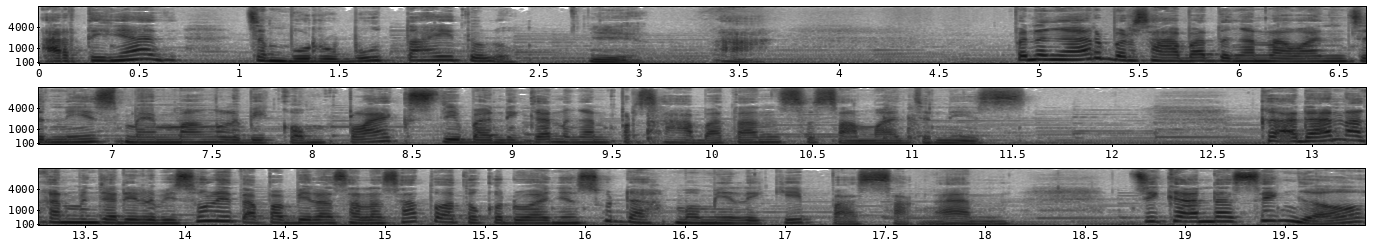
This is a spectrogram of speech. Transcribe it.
Artinya cemburu buta itu loh. Iya. Nah, pendengar bersahabat dengan lawan jenis memang lebih kompleks dibandingkan dengan persahabatan sesama jenis. Keadaan akan menjadi lebih sulit apabila salah satu atau keduanya sudah memiliki pasangan. Jika Anda single,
